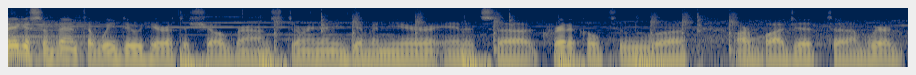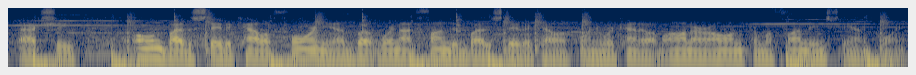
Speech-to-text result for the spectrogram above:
Biggest event that we do here at the showgrounds during any given year, and it's uh, critical to uh, our budget. Uh, we're actually owned by the state of California, but we're not funded by the state of California. We're kind of on our own from a funding standpoint.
